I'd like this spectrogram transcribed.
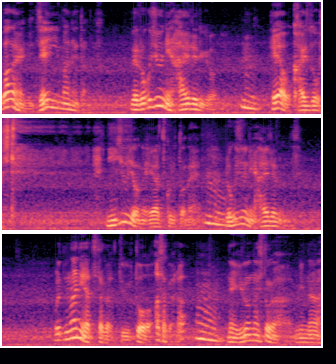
我が家に全員招いたんです。で60人入れるようにうん。部屋を改造して20畳の部屋作るとねうん。60人入れるんですよこれで何やってたかっていうと朝からうん。ねいろんな人がみんな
